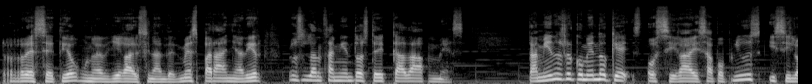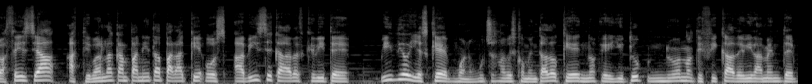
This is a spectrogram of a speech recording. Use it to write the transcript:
reseteo una vez llega el final del mes para añadir los lanzamientos de cada mes. También os recomiendo que os sigáis a Pop News y si lo hacéis ya, activar la campanita para que os avise cada vez que edite vídeo. Y es que, bueno, muchos me habéis comentado que no- que YouTube no notifica debidamente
